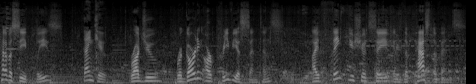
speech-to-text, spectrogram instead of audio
Have a seat, please. Thank you. Raju, regarding our previous sentence, I think you should say in the past events.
